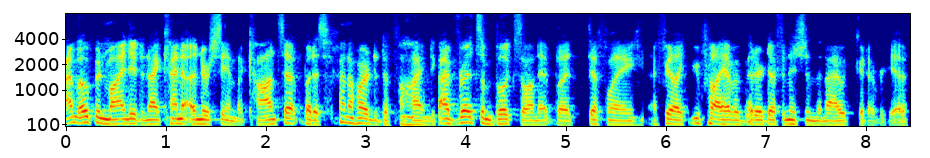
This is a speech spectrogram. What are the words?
I'm open minded and I kind of understand the concept, but it's kind of hard to define. I've read some books on it, but definitely I feel like you probably have a better definition than I could ever give.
